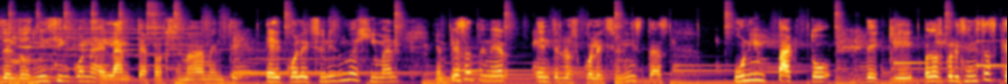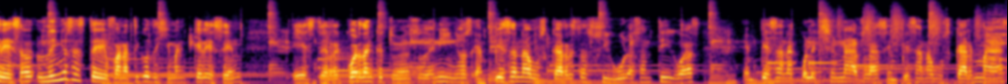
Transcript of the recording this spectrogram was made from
del 2005 en adelante aproximadamente el coleccionismo de He-Man empieza a tener entre los coleccionistas un impacto de que pues, los coleccionistas crecen, los niños este, fanáticos de He-Man crecen, este, recuerdan que tuvieron eso de niños, empiezan a buscar estas figuras antiguas, empiezan a coleccionarlas, empiezan a buscar más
